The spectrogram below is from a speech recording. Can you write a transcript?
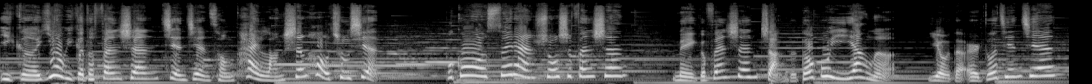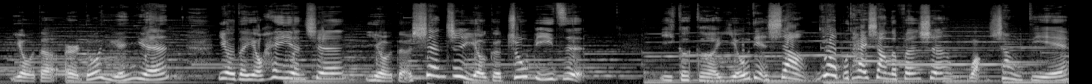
一个又一个的分身渐渐从太郎身后出现。不过，虽然说是分身，每个分身长得都不一样呢。有的耳朵尖尖，有的耳朵圆圆。有的有黑眼圈，有的甚至有个猪鼻子，一个个有点像又不太像的分身往上叠。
